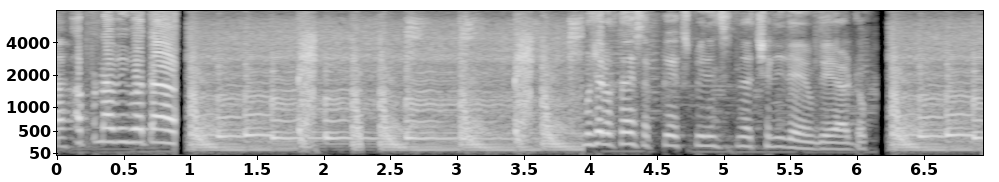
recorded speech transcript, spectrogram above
अपना भी बता। मुझे लगता है सबके एक्सपीरियंस इतने अच्छे नहीं रहे होंगे यार डॉक्टर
